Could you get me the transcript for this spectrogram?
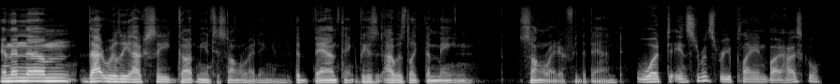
And then um, that really actually got me into songwriting and the band thing because I was like the main songwriter for the band. What instruments were you playing by high school?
